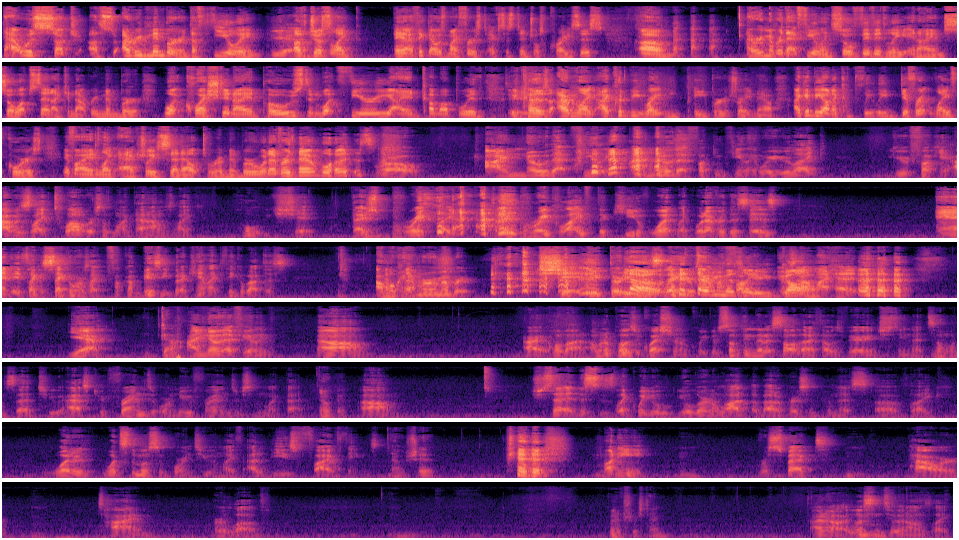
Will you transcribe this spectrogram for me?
that was such a. I remember the feeling Yeah. of just like, and I think that was my first existential crisis. Um, I remember that feeling so vividly, and I am so upset I cannot remember what question I had posed and what theory I had come up with Dude. because I'm like, I could be writing papers right now. I could be on a completely different life course if I had like actually set out to remember whatever that was. bro. I know that feeling. I know that fucking feeling where you're like, you're fucking. I was like 12 or something like that. And I was like, holy shit. Did I just break like? did I break life? The key to what? Like whatever this is. And it's like a second where it's like, fuck, I'm busy, but I can't like think about this. I'm okay. I'm gonna remember it. Shit, dude. 30 No, minutes later, it's 30 out my minutes later, you it gone. out my head. Yeah, God. I know that feeling. Um, all right, hold on. I want to pose a question real quick. It was something that I saw that I thought was very interesting that someone said to ask your friends or new friends or something like that. Okay. Um, she said this is like what you'll you'll learn a lot about a person from this of like what are what's the most important to you in life out of these five things: Oh shit. money, Mm. respect, Mm. power, time, or love. Interesting. I know. I listened Mm. to it and I was like,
